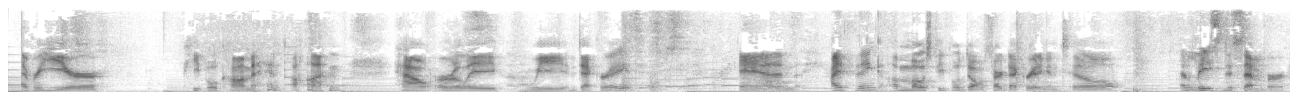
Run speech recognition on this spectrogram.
Yeah. Every year, people comment on how early we decorate. And I think most people don't start decorating until at least December.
